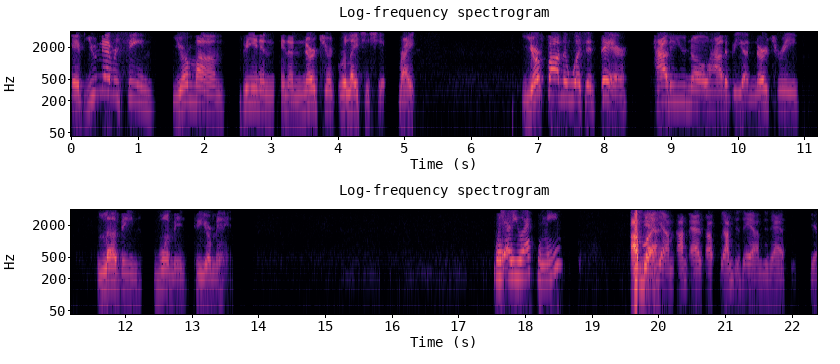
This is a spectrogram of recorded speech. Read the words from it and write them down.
If you never seen your mom being in, in a nurtured relationship, right? Your father wasn't there. How do you know how to be a nurturing, loving woman to your man? Wait, are you asking me? I'm Yeah. yeah, I'm I'm I'm just yeah, I'm just asking. Yeah.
